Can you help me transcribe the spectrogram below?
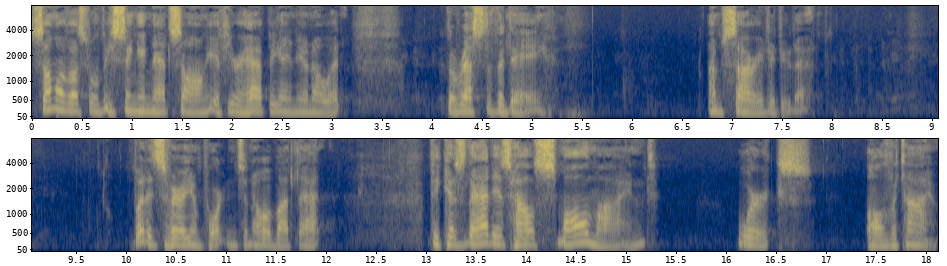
Some of us will be singing that song, If You're Happy and You Know It, the rest of the day. I'm sorry to do that. But it's very important to know about that because that is how small mind works all the time.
